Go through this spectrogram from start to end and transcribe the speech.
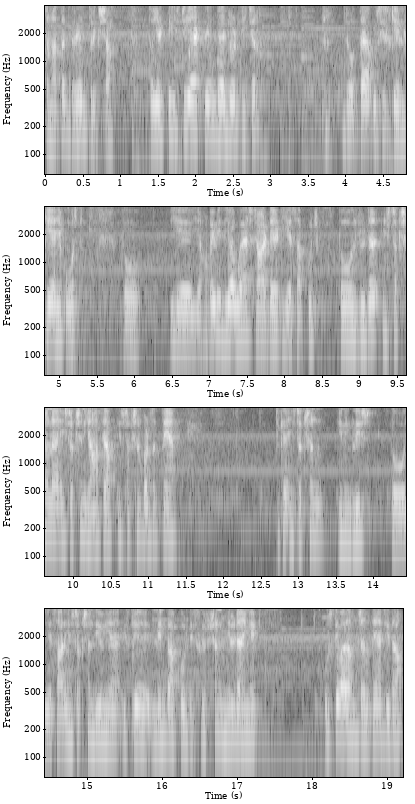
स्नातक ग्रेड परीक्षा। तो ये टी है ट्रेन ग्रेजुएट टीचर जो होता है, उसी स्केल की है ये पोस्ट तो ये यहाँ पे भी दिया हुआ है स्टार्ट डेट ये सब कुछ। तो यूज़र इंस्ट्रक्शन है इंस्ट्रक्शन यहाँ से आप इंस्ट्रक्शन पढ़ सकते हैं। ठीक है इंस्ट्रक्शन इन इंग्लिश तो ये सारी इंस्ट्रक्शन दी हुई हैं। इसके लिंक आपको डिस्क्रिप्शन मिल जाएँगे। उसके बाद हम चलते हैं सीधा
